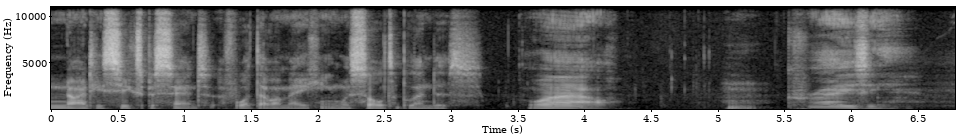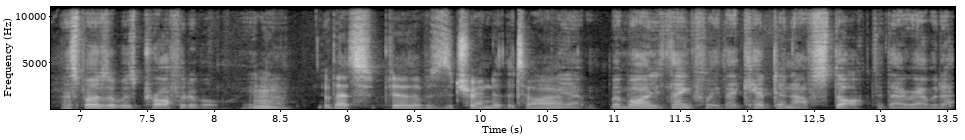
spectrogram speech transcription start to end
96% of what they were making was sold to blenders. Wow. Crazy. I suppose it was profitable, you know. That's that was the trend at the time. Yeah, but mind you, thankfully they kept enough stock that they were able to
